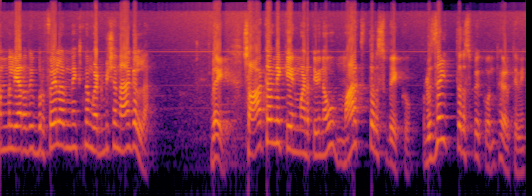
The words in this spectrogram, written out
ನಮ್ಮಲ್ಲಿ ಯಾರಾದರೂ ಇಬ್ಬರು ಫೇಲ್ ಆದ್ರೆ ನೆಕ್ಸ್ಟ್ ನಮ್ಗೆ ಅಡ್ಮಿಷನ್ ಆಗಲ್ಲ. ರೈಟ್ ಸೊ ಆ ಕಾರಣಕ್ಕೆ ಏನು ಮಾಡ್ತೀವಿ? ನಾವು ಮಾರ್ಕ್ಸ್ ತರಿಸ್ಬೇಕು. ರಿಸಲ್ಟ್ ತರಿಸ್ಬೇಕು ಅಂತ ಹೇಳ್ತೀವಿ.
